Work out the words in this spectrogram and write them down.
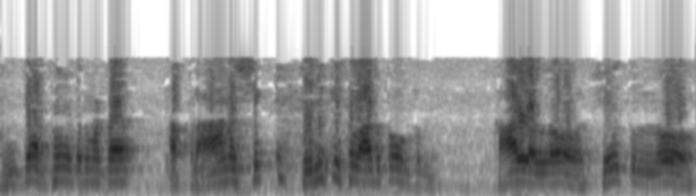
అంటే అర్థం ఏంటనమాట ఆ ప్రాణశక్తి తొలికిసలాడుతూ ఉంటుంది. కాళ్ళల్లో చేతుల్లో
